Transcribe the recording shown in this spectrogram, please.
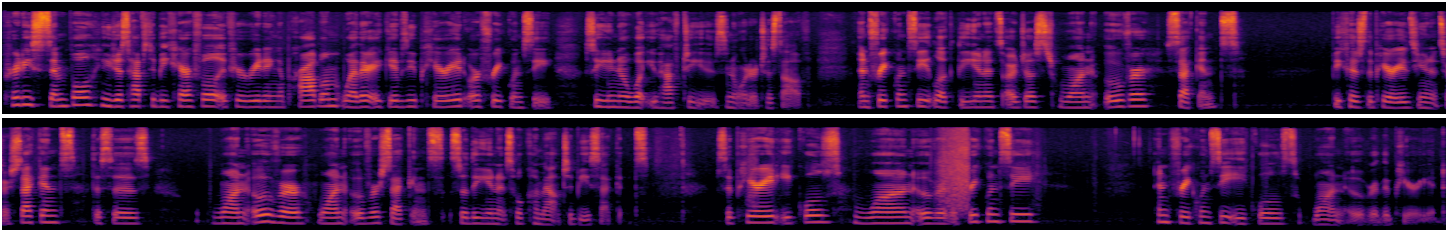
Pretty simple. You just have to be careful if you're reading a problem whether it gives you period or frequency so you know what you have to use in order to solve. And frequency, look, the units are just 1 over seconds because the period's units are seconds. This is 1 over 1 over seconds, so the units will come out to be seconds. So period equals 1 over the frequency, and frequency equals 1 over the period.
